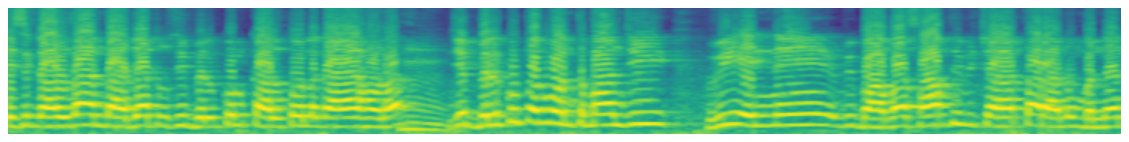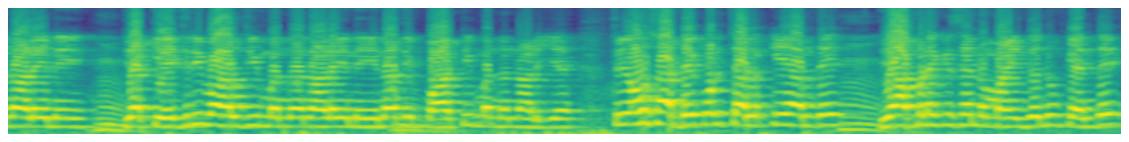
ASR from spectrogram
ਇਸ ਗੱਲ ਦਾ ਅੰਦਾਜ਼ਾ ਤੁਸੀਂ ਬਿਲਕੁਲ ਕੱਲ ਤੋਂ ਲਗਾਇਆ ਹੋਣਾ। ਜੇ ਬਿਲਕੁਲ ਭਗਵੰਤ ਮਾਨ ਜੀ ਵੀ ਇੰਨੇ ਵੀ ਬਾਬਾ ਸਾਹਿਬ ਦੀ ਵਿਚਾਰਧਾਰਾ ਨੂੰ ਮੰਨਣ ਵਾਲੇ ਨੇ। ਜਾਂ ਕੇਜਰੀਵਾਲ ਜੀ ਮੰਨਣ ਵਾਲੇ ਨੇ ਇਹਨਾਂ ਦੀ ਪਾਰਟੀ ਮੰਨਣ ਵਾਲੀ ਹੈ ਤੇ ਉਹ ਸਾਡੇ ਕੋਲ ਚੱਲ ਕੇ ਆਂਦੇ। ਜਾਂ ਆਪਣੇ ਕਿਸੇ ਨੁਮਾਇੰਦੇ ਨੂੰ ਕਹਿੰਦੇ।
